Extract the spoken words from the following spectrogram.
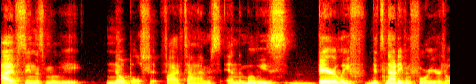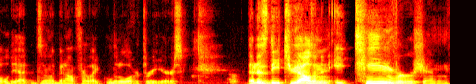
I've seen this movie, no bullshit, five times, and the movie's barely, it's not even four years old yet. It's only been out for like a little over three years. That is the 2018 version,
